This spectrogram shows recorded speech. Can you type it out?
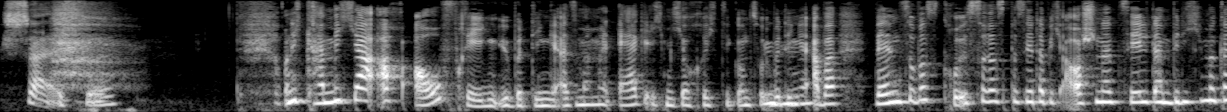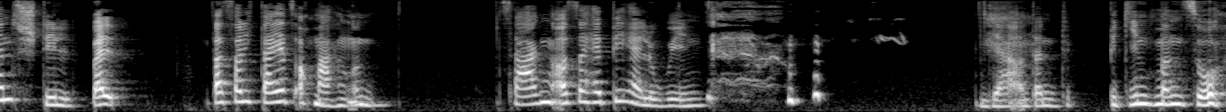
Scheiße. Und ich kann mich ja auch aufregen über Dinge. Also manchmal ärgere ich mich auch richtig und so über Dinge. Aber wenn sowas Größeres passiert, habe ich auch schon erzählt, dann bin ich immer ganz still. Weil, was soll ich da jetzt auch machen? Und sagen, außer Happy Halloween. ja, und dann beginnt man so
